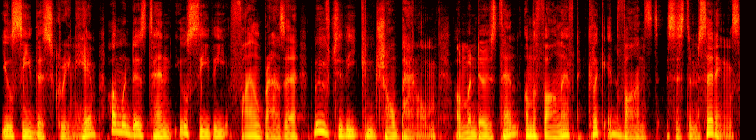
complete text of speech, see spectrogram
you'll see this screen here. On Windows 10, you'll see the file browser move to the control panel. On Windows 10, on the far left, click Advanced System Settings.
